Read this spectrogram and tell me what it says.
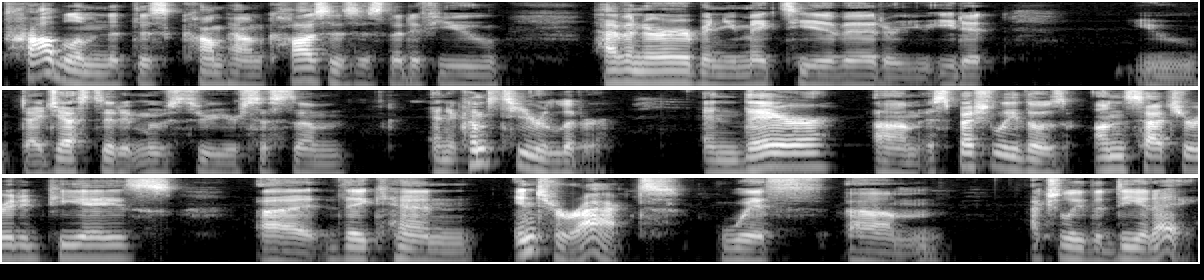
problem that this compound causes is that if you have an herb and you make tea of it or you eat it, you digest it, it moves through your system, and it comes to your liver. And there, um, especially those unsaturated PAs, uh, they can interact with um, actually the DNA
